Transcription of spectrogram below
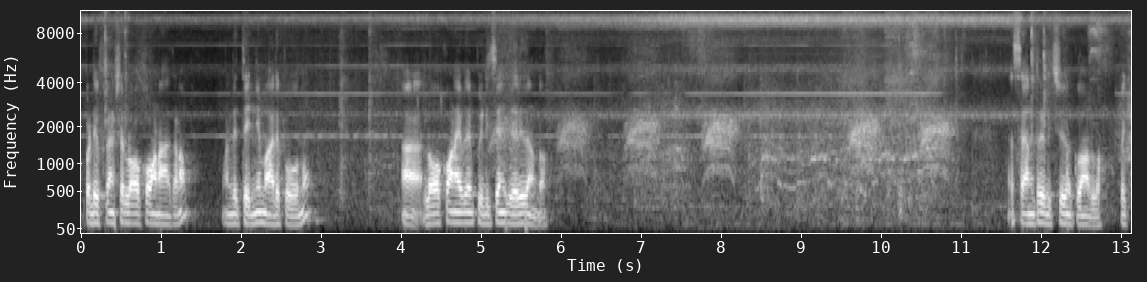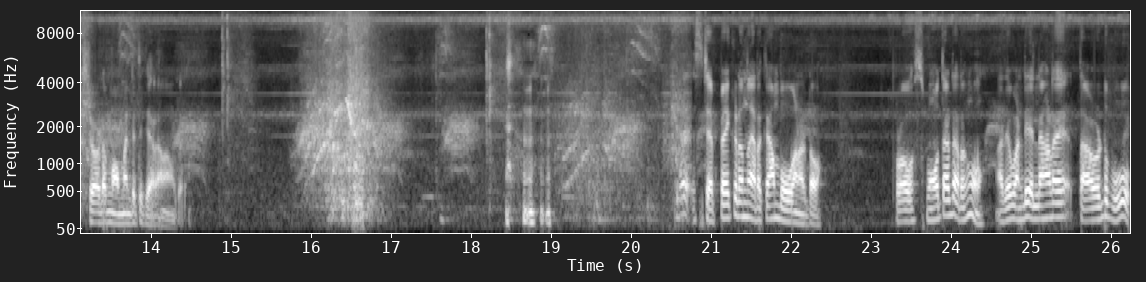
ഇപ്പോൾ ഡിഫറൻഷ്യൽ ലോക്ക് ഓൺ ആക്കണം. വണ്ടി തെന്നി മാറി പോകുന്നു ആ ലോക്ക് ഓൺ ആയപ്പോൾ പിടിച്ചാൽ കയറിയതുണ്ടോ സെന്റർ ഇടിച്ച് നിൽക്കുവാണല്ലോ അപ്പോൾ ഇച്ചിരിയോടെ മൊമെന്റത്തിൽ കയറാം നമുക്ക്. ഒന്ന് ഇറക്കാൻ പോവാണ് കേട്ടോ. പ്രോ സ്മൂത്തായിട്ട് ഇറങ്ങുമോ അതേ വണ്ടി എല്ലാം കൂടെ താഴോട്ട് പോവോ?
